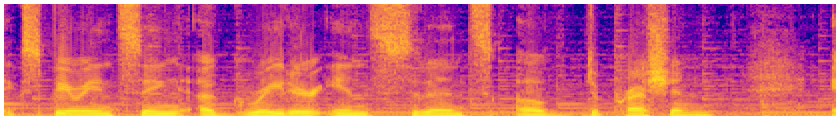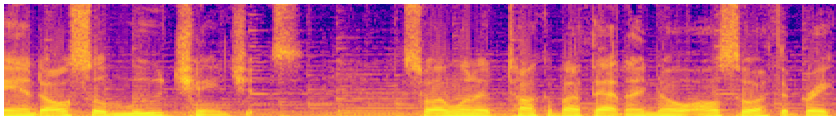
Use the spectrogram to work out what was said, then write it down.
experiencing a greater incidence of depression and also mood changes. So I want to talk about that. And I know also at the break,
